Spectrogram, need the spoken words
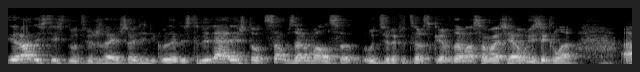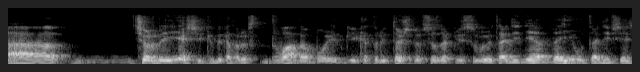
Иран, естественно, утверждает, что они никуда не стреляли, что он сам взорвался, унтер-офицерская вдова сама себя высекла. А, черные ящики, на которых два на Боинге, которые точно все записывают, они не отдают, они, все,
